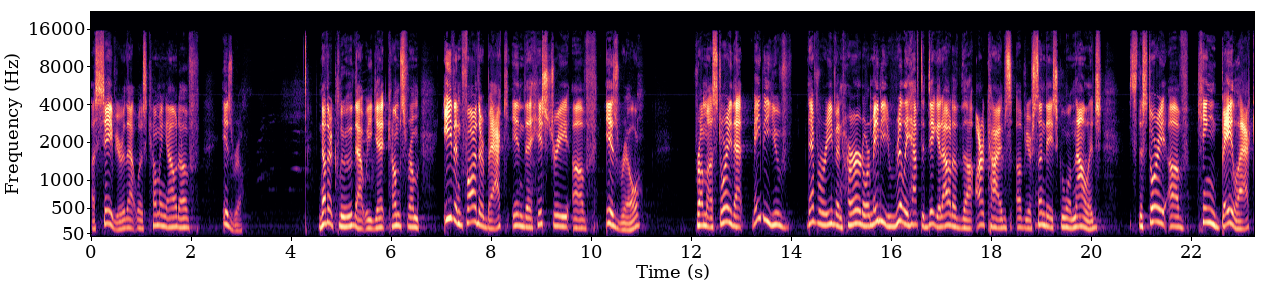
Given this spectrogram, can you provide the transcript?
a Savior that was coming out of Israel. Another clue that we get comes from even farther back in the history of Israel from a story that maybe you've never even heard, or maybe you really have to dig it out of the archives of your Sunday school knowledge. It's the story of King Balak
